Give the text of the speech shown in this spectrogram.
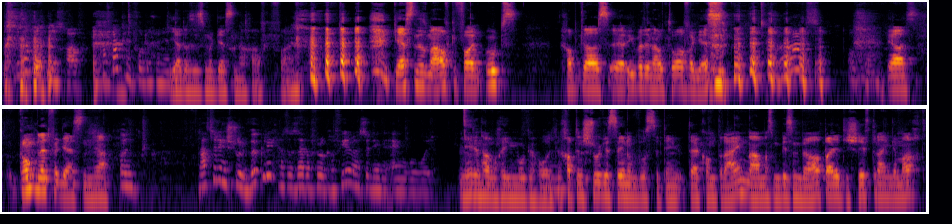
Du bist auch nicht drauf. Du hast gar kein Foto von dir. Ja, das ist mir gestern auch aufgefallen. gestern ist mir aufgefallen, ups, ich habe das äh, über den Autor vergessen. Was? Okay. ja, komplett vergessen, ja. Und hast du den Stuhl wirklich? Hast du selber fotografiert oder hast du den irgendwo geholt? Nee, den habe ich irgendwo geholt. Mhm. Ich habe den Stuhl gesehen und wusste, der, der kommt rein. Dann haben wir es ein bisschen bearbeitet, die Schrift reingemacht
